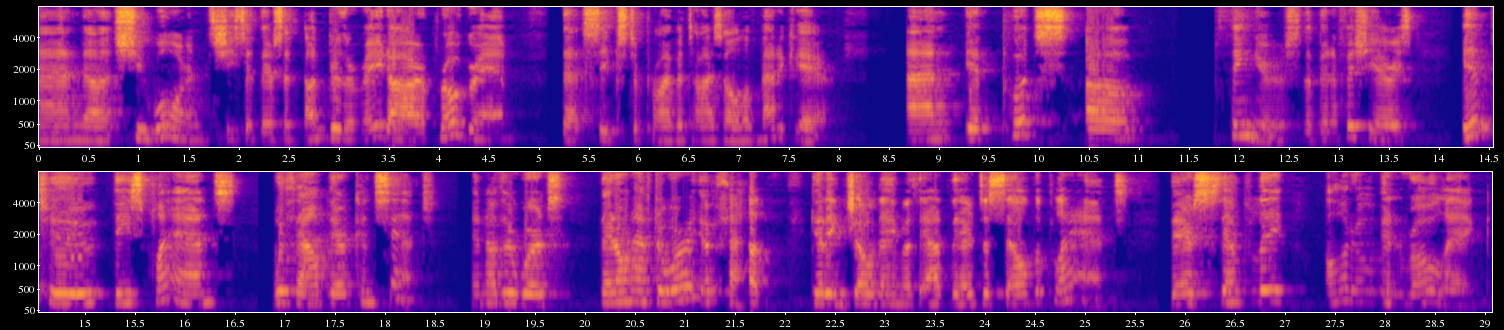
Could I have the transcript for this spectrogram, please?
And uh, she warned, she said, there's an under the radar program that seeks to privatize all of Medicare. And it puts uh, seniors, the beneficiaries, into these plans without their consent. In other words, they don't have to worry about getting Joe Namath out there to sell the plans. They're simply auto enrolling,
